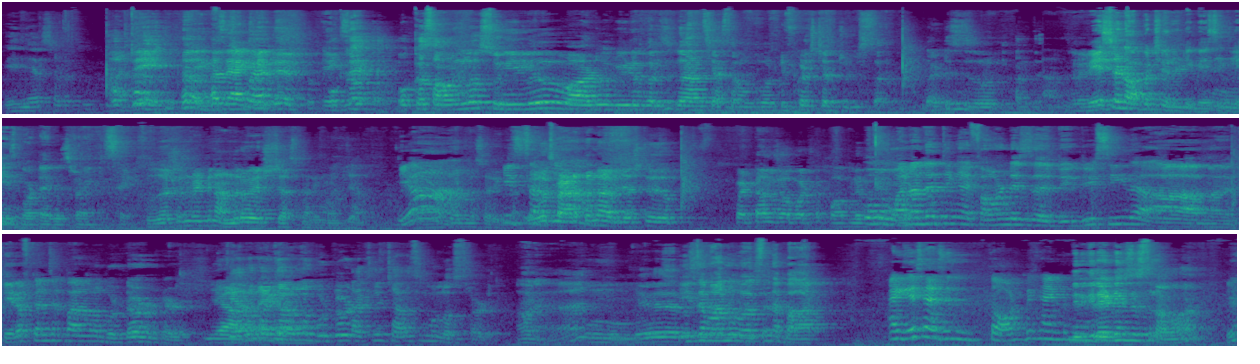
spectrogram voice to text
ఏం చేస్తాడు ఒక- సాంగ్లో సునీల్ వాడు వీడు కలిసి డాన్స్ చేస్తారు. డిఫరెంట్ స్టెప్ చూపిస్తారు. దట్ ఈస్ రోల్ అంతే. Wasted opportunity basically is what I was trying to say Sudarshan రెడ్డిని అందరూ వేస్ట్ చేస్తున్నారు ఈ మధ్య. He's ఏదో పెడుతున్నారు? జస్ట్ పెట్టాలి కాబట్టి popular Oh, one other thing I found is, uh, did you see the uh, Care of Cancer పాలనలో బుడ్డోడు ఉంటాడు కేరళ పంజాబ్లో బుడ్డోడు యాక్చువల్లీ చాలా సినిమాలు వస్తాడు. అవునా? Is the one who works in the bar I guess as in thought behind the దీనికి movie. రేటింగ్స్ ఇస్తున్నావా? యా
